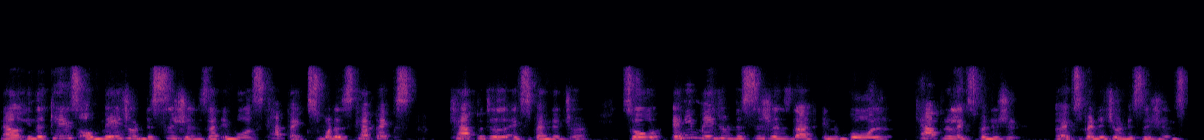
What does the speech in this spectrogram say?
Now, in the case of major decisions that involves CapEx, what is CapEx? Capital expenditure. So any major decisions that involve capital expenditure expenditure decisions.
